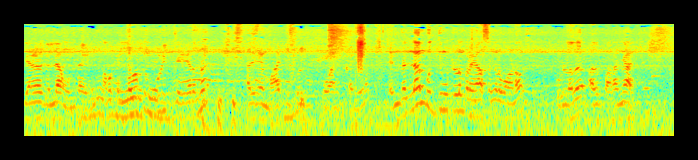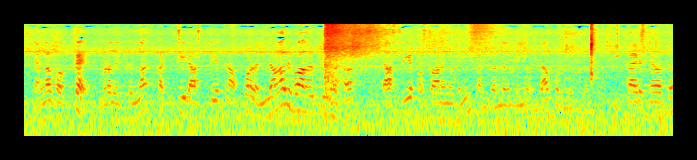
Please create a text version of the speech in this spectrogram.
ജനങ്ങൾക്കെല്ലാം ഉണ്ടായിരുന്നു. നമുക്ക് എല്ലാവർക്കും കൂടി ചേർന്ന് അതിനെ മാറ്റിക്കൊണ്ട് പോകാൻ കഴിയണം. എന്തെല്ലാം ബുദ്ധിമുട്ടുകളും പ്രയാസങ്ങളുമാണോ ഉള്ളത് അത് പറഞ്ഞാൽ ഞങ്ങൾക്കൊക്കെ ഇവിടെ നിൽക്കുന്ന കക്ഷി രാഷ്ട്രീയത്തിനപ്പുറം എല്ലാ വിഭാഗത്തിലുമുള്ള രാഷ്ട്രീയ പ്രസ്ഥാനങ്ങളുടെയും സംഘടനകളുടെയും എല്ലാം പ്രതിനിധികളുണ്ട് ഇക്കാര്യത്തിനകത്ത്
